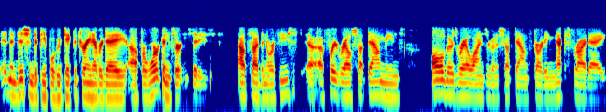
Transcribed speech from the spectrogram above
in addition to people who take the train every day uh, for work in certain cities outside the Northeast, uh, a freight rail shutdown means all of those rail lines are going to shut down starting next Friday.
